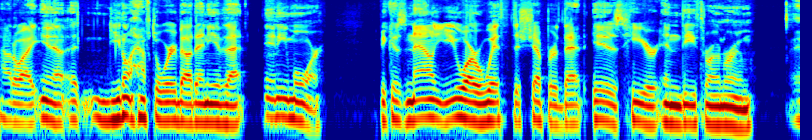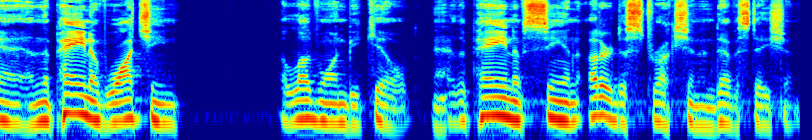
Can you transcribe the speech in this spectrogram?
How do I, you know, uh, you don't have to worry about any of that anymore because now you are with the shepherd that is here in the throne room. And the pain of watching a loved one be killed, Yeah. the pain of seeing utter destruction and devastation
